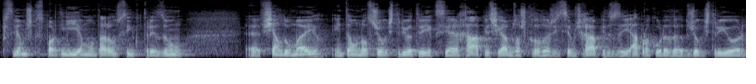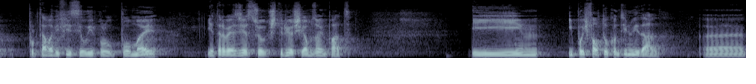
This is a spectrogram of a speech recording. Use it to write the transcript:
Percebemos que o Sporting ia montar um 5-3-1 fechando o meio, então o nosso jogo exterior teria que ser rápido, chegarmos aos corredores e sermos rápidos à procura do jogo exterior porque estava difícil ir pelo, meio e através desse jogo exterior chegamos ao empate. E, e depois faltou continuidade. Uh,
